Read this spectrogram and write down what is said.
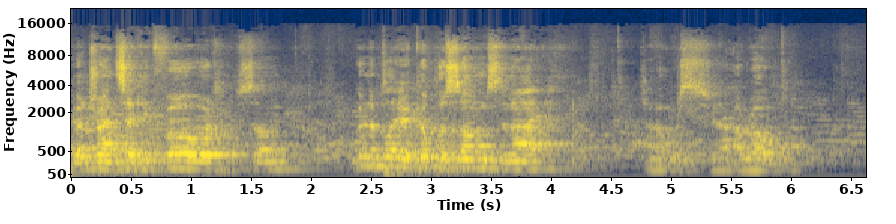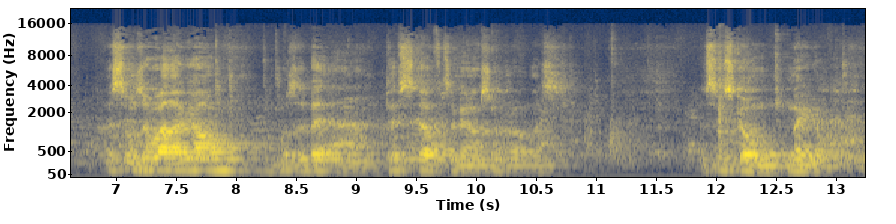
going to try and take it forward. So I'm going to play a couple of songs tonight, uh, which uh, I wrote. This one's a while ago. I was a bit uh, pissed off, to be honest, when I wrote this. This one's called Made Up.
